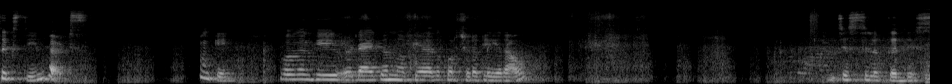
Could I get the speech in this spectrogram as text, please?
sixteen words okay അപ്പോൾ നിങ്ങൾക്ക് ഈ ഡയഗ്രാം നോക്കിയാൽ അത് കുറച്ചുകൂടെ ക്ലിയർ ആവും. Just look at this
